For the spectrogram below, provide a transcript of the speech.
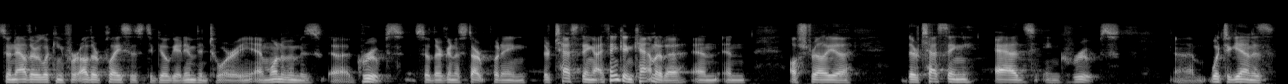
So now they're looking for other places to go get inventory, and one of them is uh, groups. So they're going to start putting, they're testing, I think in Canada and, and Australia, they're testing ads in groups, um, which again is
